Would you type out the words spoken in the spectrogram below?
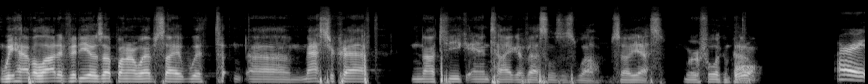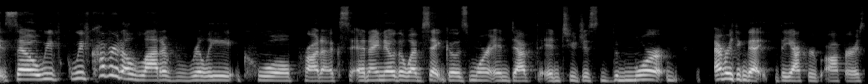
we have a lot of videos up on our website with uh, Mastercraft, Nautique, and Tige vessels as well. So yes, we're fully compatible. Cool. All right, so we've we've covered a lot of really cool products, and I know the website goes more in depth into just the more everything that the yacht group offers.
